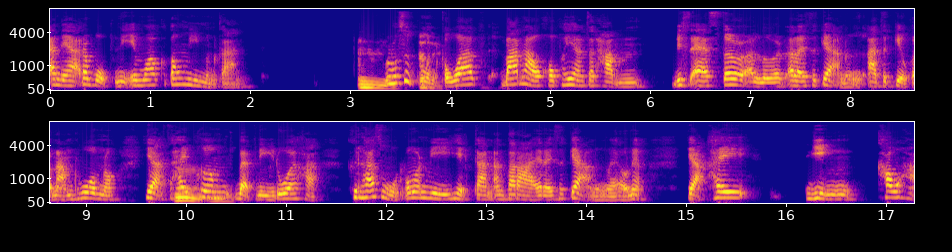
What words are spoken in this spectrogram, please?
อันเนี้ยระบบนี้เอ็มว่าก็ต้องมีเหมือนกันอืม รู้สึกเหมือนกับว่าบ้านเราเขาพยายามจะทำ disaster alert อะไรสักอย่างหนึ่งอาจจะเกี่ยวกับน้ำท่วมเนาะอยากจะให้เพิ่มแบบนี้ด้วยค่ะ คือถ้าสมมติว่ามันมีเหตุการณ์อันตรายอะไรสักอย่างหนึ่งแล้วเนี่ย อยากให้ยิงเข้าหา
